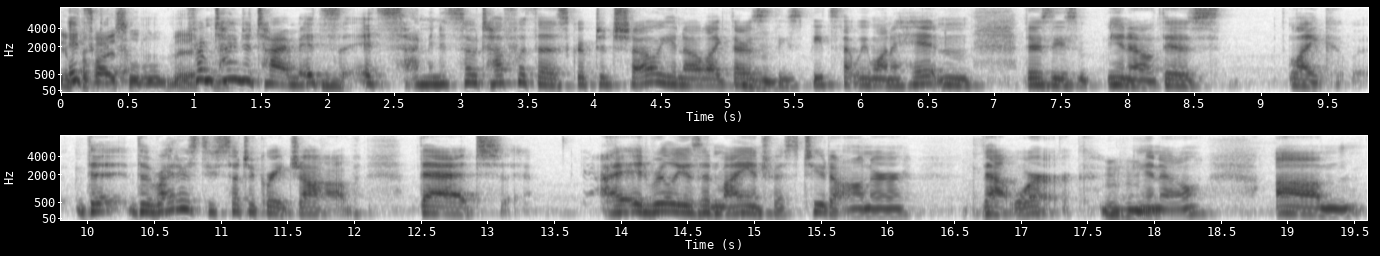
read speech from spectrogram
improvise a little bit. From time to time, it's Mm. it's. I mean, it's so tough with a scripted show. You know, like there's Mm-hmm. these beats that we want to hit, and there's these. You know, there's like the the writers do such a great job that I, it really is in my interest too to honor that work. Mm-hmm. You know. Um,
